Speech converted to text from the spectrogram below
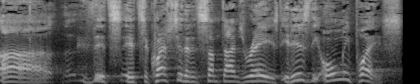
Uh, it's, it's a question that is sometimes raised. It is the only place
